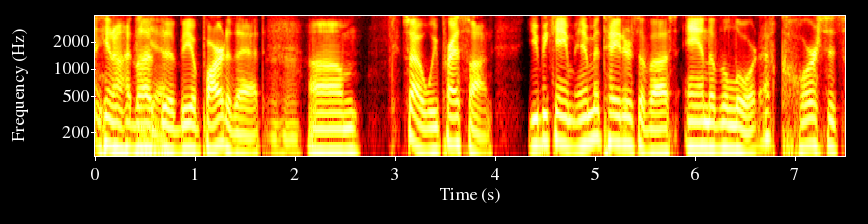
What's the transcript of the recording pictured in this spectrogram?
you know, I'd love Yeah. to be a part of that. Mm-hmm. Um, so we press on. You became imitators of us and of the Lord. Of course, it's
